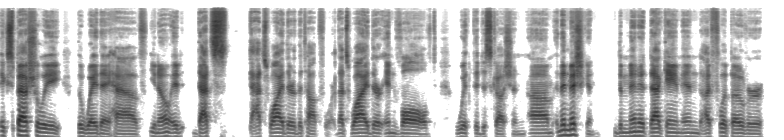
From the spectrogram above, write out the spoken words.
especially the way they have, you know, it that's that's why they're the top four. That's why they're involved with the discussion. Um, and then Michigan, the minute that game end, I flip over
